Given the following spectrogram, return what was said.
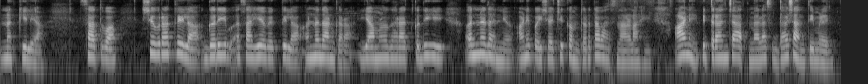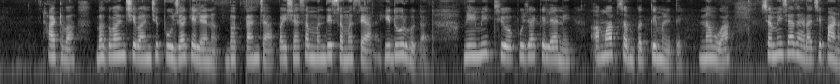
नक्की लिहा. सातवा शिवरात्रीला गरीब असहाय्य व्यक्तीला अन्नदान करा. यामुळं घरात कधीही अन्नधान्य आणि पैशाची कमतरता भासणार नाही आणि पितरांच्या आत्म्यालासुद्धा शांती मिळेल. आठवा भगवान शिवांची पूजा केल्यानं भक्तांच्या पैशासंबंधी समस्या ही दूर होतात. नियमित शिवपूजा केल्याने अमाप संपत्ती मिळते. नववा शमीच्या झाडाची पानं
